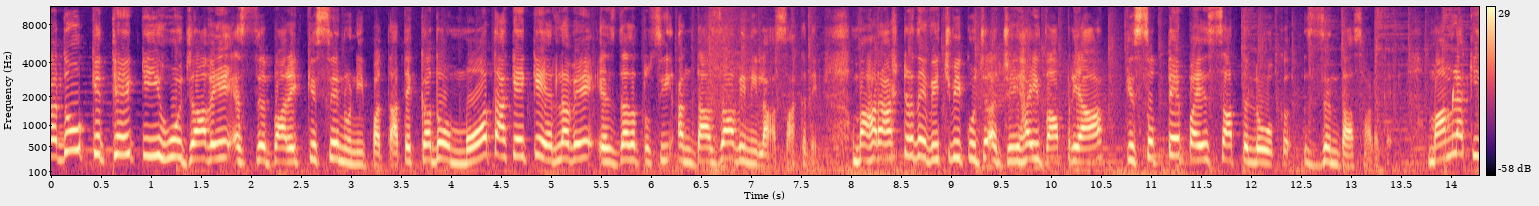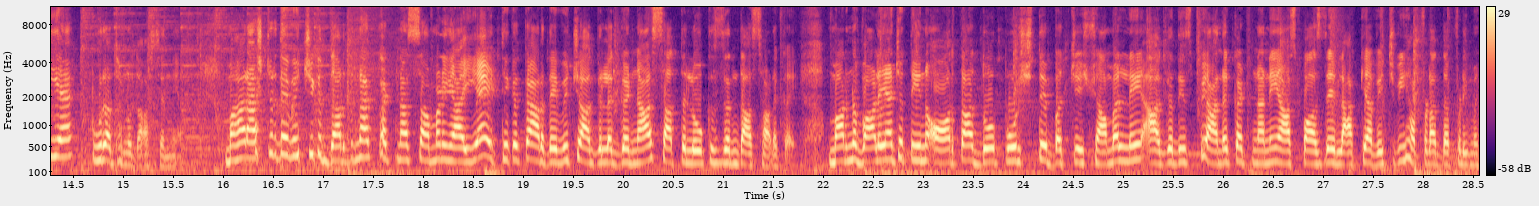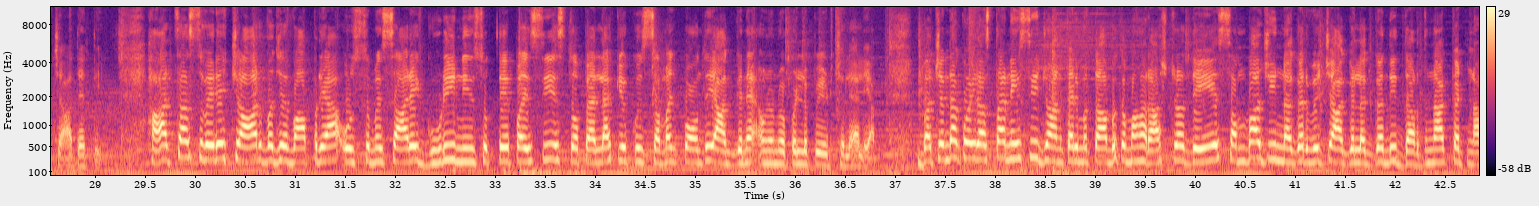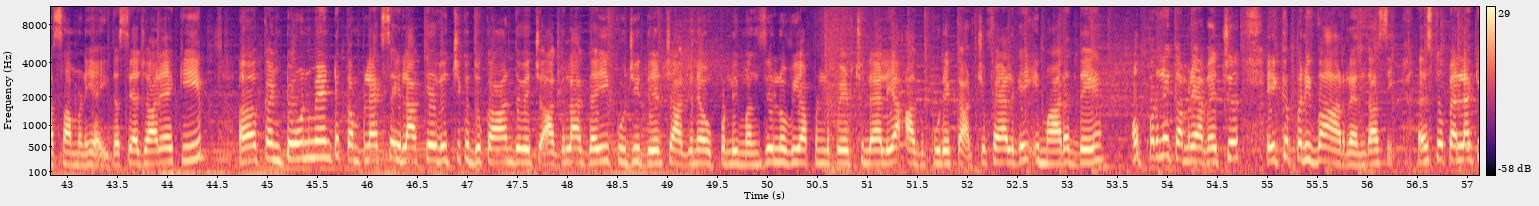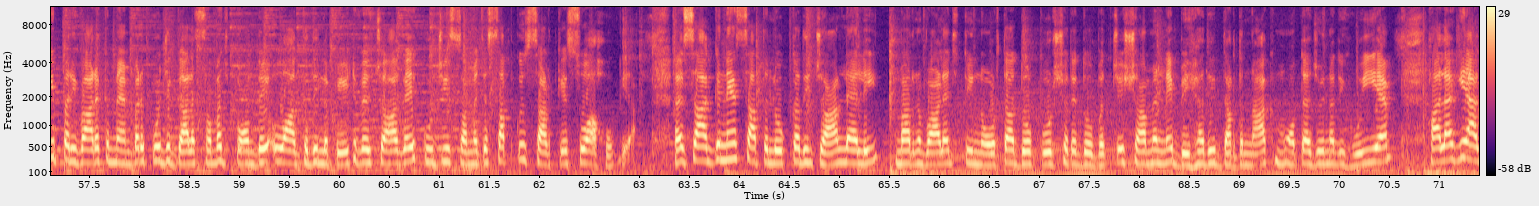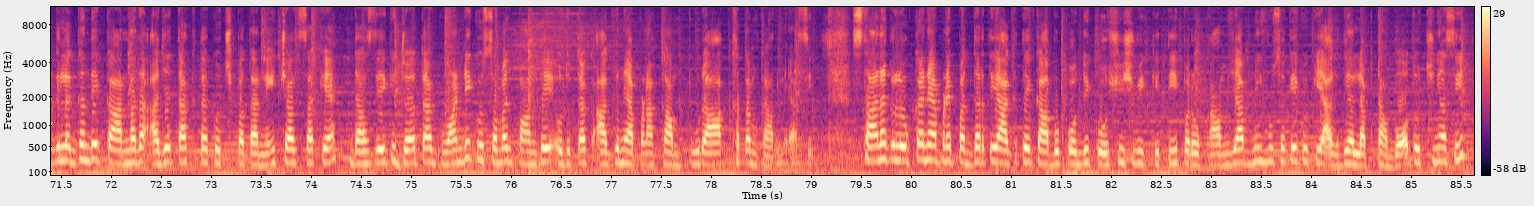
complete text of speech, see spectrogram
ਕਦੋਂ, ਕਿੱਥੇ, ਕੀ ਹੋ ਜਾਵੇ, ਇਸ ਦੇ ਬਾਰੇ ਕਿਸੇ ਨੂੰ ਨਹੀਂ ਪਤਾ ਤੇ ਕਦੋਂ ਮੌਤ ਆ ਕੇ ਘੇਰ ਲਵੇ, ਇਸ ਦਾ ਤਾਂ ਤੁਸੀਂ ਅੰਦਾਜ਼ਾ ਵੀ ਨਹੀਂ ਲਾ ਸਕਦੇ। ਮਹਾਰਾਸ਼ਟਰ ਦੇ ਵਿੱਚ ਵੀ ਕੁਝ ਅਜਿਹਾ ਹੀ ਵਾਪਰਿਆ ਕਿ ਸੁੱਤੇ ਪਏ ਸੱਤ ਲੋਕ ਜ਼ਿੰਦਾ ਸੜ ਗਏ। ਮਾਮਲਾ ਕੀ ਹੈ? ਪੂਰਾ ਤੁਹਾਨੂੰ ਦੱਸ ਦਿੰਦੇ ਹਾਂ। ਮਹਾਰਾਸ਼ਟਰ ਦੇ ਵਿੱਚ ਇੱਕ ਦਰਦਨਾਕ ਘਟਨਾ ਸਾਹਮਣੇ ਆਈ ਹੈ। ਇੱਥੇ ਇੱਕ ਘਰ ਦੇ ਵਿੱਚ ਅੱਗ ਲੱਗਣ ਨਾਲ 7 ਲੋਕ ਜ਼ਿੰਦਾ ਸੜ ਗਏ। ਮਰਨ ਵਾਲਿਆਂ 'ਚ ਤਿੰਨ ਔਰਤਾਂ, ਦੋ ਪੁਰਸ਼ ਤੇ ਬੱਚੇ ਸ਼ਾਮਲ ਨੇ। ਅੱਗ ਦੀ ਇਸ ਭਿਆਨਕ ਘਟਨਾ ਨੇ ਆਸ-ਪਾਸ ਦੇ ਇਲਾਕਿਆਂ ਵਿੱਚ ਵੀ ਹਫੜਾ ਦਫੜੀ ਮਚਾ ਦਿੱਤੀ। ਹਾਦਸਾ ਸਵੇਰੇ 4 ਵਜੇ ਵਾਪਰਿਆ। ਉਸ ਸਮੇਂ ਸਾਰੇ ਗੂੜੀ ਨੀਂਦ ਸੁੱਤੇ ਪਏ ਸੀ। ਇਸ ਤੋਂ ਪਹਿਲਾਂ ਕਿ ਕੋਈ ਸਮਝ ਪਾਉਂਦੇ ਅੱਗ ਨੇ ਉਹਨਾਂ ਨੂੰ ਆਪਣੀ ਲਪੇਟ 'ਚ ਲੈ ਲਿਆ। ਬਚਣ ਦਾ ਕੋਈ ਰਸਤਾ ਨਹੀਂ ਸੀ। ਜਾਣਕਾਰੀ ਮੁਤਾਬਕ ਮਹਾਰਾਸ਼ਟਰ ਦੇ ਸੰਭਾਜੀ ਨਗਰ ਵਿੱਚ ਅੱਗ ਲੱਗਣ ਦੀ ਦਰਦਨਾਕ ਘਟਨਾ ਸਾਹਮਣੇ ਆਈ। ਦੱਸਿਆ ਜਾ ਰਿਹਾ ਹੈ ਕਿ ਕੰਟੋਨਮੈਂਟ ਕੰਪਲੈਕਸ ਇਲਾਕੇ ਵਿੱਚ ਇੱਕ ਦੁਕਾਨ ਦੇ ਵਿੱਚ ਅੱਗ ਲੱਗ ਗਈ। ਕੁਝ ਹੀ ਦੇਰ ਚ ਅੱਗ ਨੇ ਉੱਪਰਲੀ ਮੰਜ਼ਿਲ ਨੂੰ ਵੀ ਆਪਣੀ ਲਪੇਟ 'ਚ ਲੈ ਲਿਆ। ਅੱਗ ਪੂਰੇ ਘਰ 'ਚ ਫੈਲ ਗਈ। ਇਮਾਰਤ ਦੇ ਉੱਪਰਲੇ ਕਮਰਿਆਂ ਵਿੱਚ ਇੱਕ ਪਰਿਵਾਰ ਰਹਿੰਦਾ ਸੀ। ਇਸ ਤੋਂ ਪਹਿਲਾਂ ਕਿ ਪਰਿਵਾਰਕ ਮੈਂਬਰ ਕੁਝ ਗੱਲ ਸਮਝ ਪਾਉਂਦੇ ਉਹ ਅੱਗ ਦੀ ਲਪੇਟ ਵਿੱਚ ਆ ਗਏ। ਕੁਝ ਹੀ ਸਮੇਂ 'ਚ ਸਭ ਕੁਝ ਸੜ ਕੇ ਸੁਆਹ ਹੋ ਗਿਆ। ਇਸ ਅੱਗ ਨੇ 7 ਲੋਕਾਂ ਦੀ ਜਾਨ ਲੈ ਲਈ। ਮਰਨ ਵਾਲਿਆਂ 'ਚ ਤਿੰਨ ਔਰਤਾਂ, ਦੋ ਪੁਰਸ਼ ਅਤੇ ਦੋ ਬੱਚੇ ਸ਼ਾਮਿਲ ਨੇ। ਬੇਹੱਦ ਹੀ ਦਰਦਨਾਕ ਮੌਤ ਹੈ ਜੋ ਇਹਨਾਂ ਦੀ ਹੋਈ ਹੈ। ਹਾਲਾਂਕਿ ਅੱਗ ਲੱਗਣ ਦੇ ਕਾਰਨਾਂ ਦਾ ਅਜੇ ਤੱਕ ਤਾਂ ਕੁਝ ਪਤਾ ਨਹੀਂ ਚੱਲ ਸਕਿਆ। ਦੱਸ ਕਿ ਜਦੋਂ ਤੱਕ ਗੁਆਂਢੀ ਕੁਝ ਸਮਝ ਪਾਉਂਦੇ, ਉਦੋਂ ਤੱਕ ਅੱਗ ਨੇ ਆਪਣਾ ਕੰਮ ਪੂਰਾ ਖਤਮ ਕਰ ਲਿਆ ਸੀ। ਸਥਾਨਕ ਲੋਕਾਂ ਨੇ ਆਪਣੇ ਪੱਧਰ ਤੇ ਅੱਗ ਤੇ ਕਾਬੂ ਪਾਉਣ ਦੀ ਕੋਸ਼ਿਸ਼ ਵੀ ਕੀਤੀ, ਪਰ ਉਹ ਕਾਮਯਾਬ ਨਹੀਂ ਨਹੀਂ ਹੋ ਸਕੇ ਕਿਉਂਕਿ ਅੱਗ ਦੀਆਂ ਲਪਟਾਂ ਬਹੁਤ ਉੱਚੀਆਂ ਸੀ।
